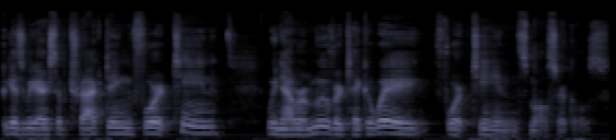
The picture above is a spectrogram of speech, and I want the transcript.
Because we are subtracting 14, we now remove or take away 14 small circles.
